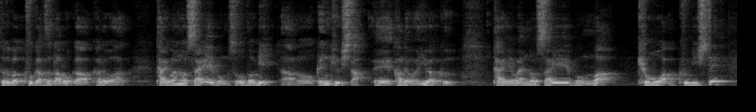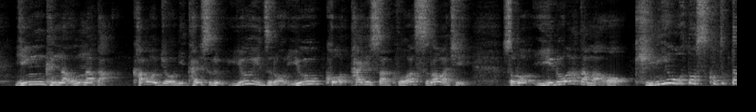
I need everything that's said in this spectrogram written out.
例えば9月7日彼は台湾の蔡英文騒動にあの言及した、えー、彼は曰く台湾の蔡英文は凶悪にして陰険な女だ。彼女に対する唯一の有効対策はすなわちそのいる頭を切り落とすことだ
